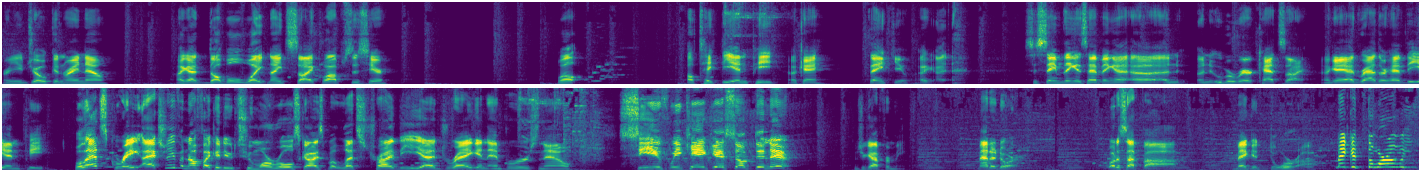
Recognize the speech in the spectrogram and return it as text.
Are you joking right now? I got double White Knight Cyclopses here. Well, I'll take the NP, okay? Thank you. I, I, it's the same thing as having a, a an, an, uber rare cat's eye, okay? I'd rather have the NP. Well, that's great. I actually have enough I could do two more rolls, guys, but let's try the uh, Dragon Emperors now. See if we can't get something there. What you got for me? Matador. What is that for? Megadora. Megadora, what are you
